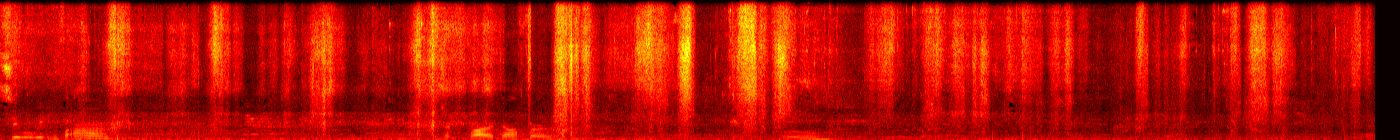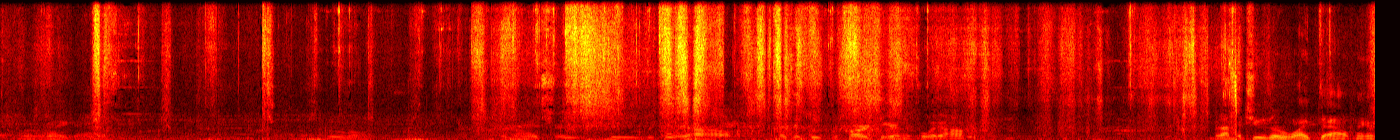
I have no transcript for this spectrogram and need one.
Let's see what we can find. Check the product out first. Alright guys. Ooh. We're gonna head straight to the toy aisle. As they keep the cards here in the toy aisle. But I bet you they're wiped out, man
